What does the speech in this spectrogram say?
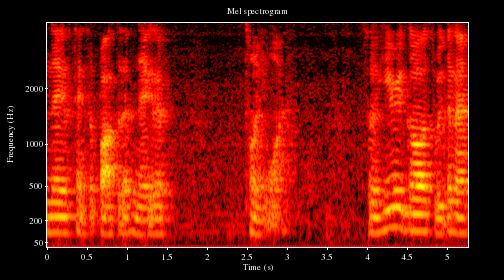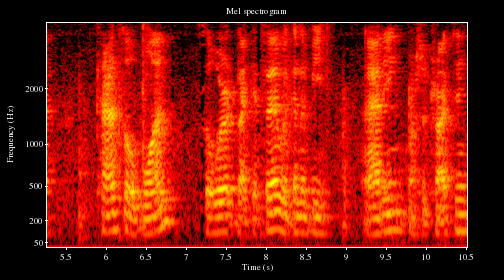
negative times a positive negative 21 so here it goes we're going to cancel 1 so we're like I said we're going to be adding or subtracting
